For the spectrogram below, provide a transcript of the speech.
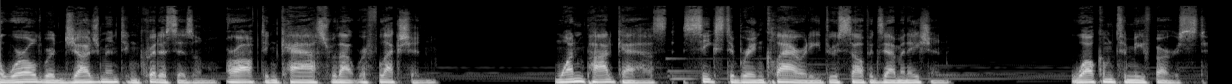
a world where judgment and criticism are often cast without reflection, one podcast seeks to bring clarity through self examination. Welcome to Me First,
